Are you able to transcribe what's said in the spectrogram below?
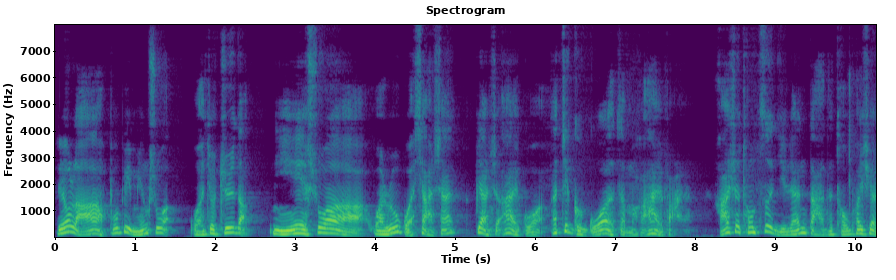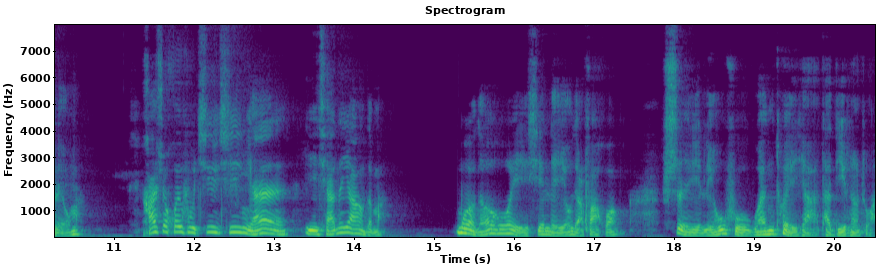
刘老不必明说，我就知道。你说我如果下山，便是爱国，那这个国怎么个爱法呢？还是同自己人打的头破血流吗？还是恢复七七年以前的样子吗？莫德惠心里有点发慌，示意刘副官退下。他低声说：“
